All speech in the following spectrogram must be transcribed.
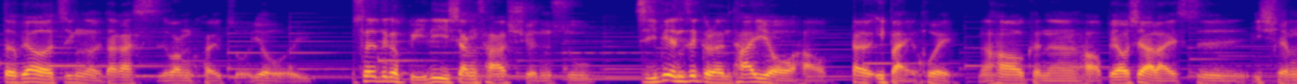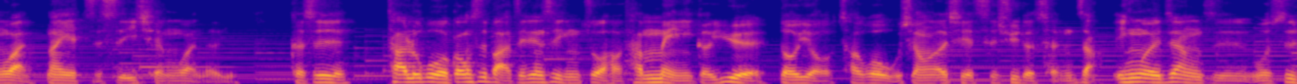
得标的金额大概十万块左右而已，所以这个比例相差悬殊。即便这个人他有好，他有一百会，然后可能好标下来是一千万，那也只是一千万而已。可是。他如果公司把这件事情做好，他每个月都有超过五千万，而且持续的成长。因为这样子，我是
